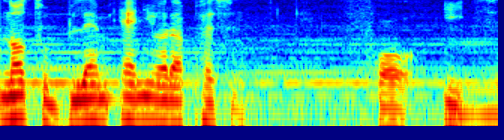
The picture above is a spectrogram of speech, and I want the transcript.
not to blame any other person for it.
